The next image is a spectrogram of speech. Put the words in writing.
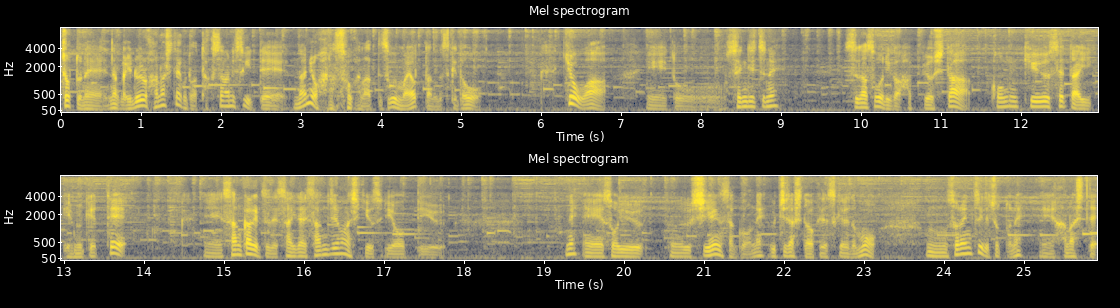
ちょっとね、なんかいろいろ話したいことがたくさんありすぎて、何を話そうかなってすごい迷ったんですけど、今日は、えっ、と、先日ね、菅総理が発表した困窮世帯へ向けて、えー3ヶ月で最大30万支給するよっていう、ね、えーそういう支援策をね、打ち出したわけですけれども、うん、それについてちょっとね、えー話して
